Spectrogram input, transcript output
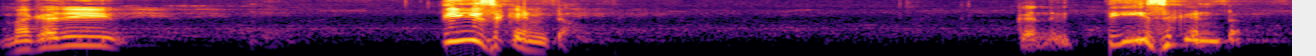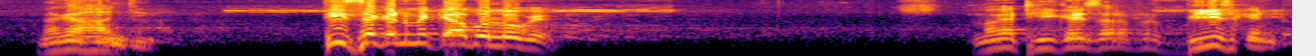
मैं कहा जी तीस सेकंड कहते तीस सेकंड मैं कहा हाँ जी तीस सेकंड में क्या बोलोगे मैं कहा ठीक है सर फिर बीस सेकंड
